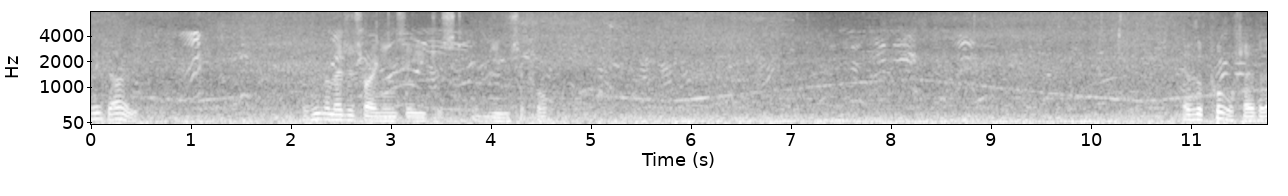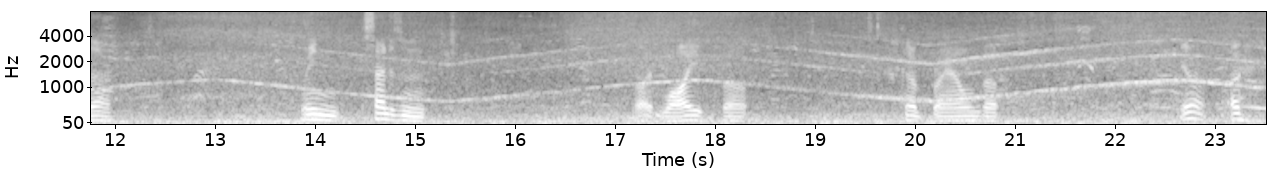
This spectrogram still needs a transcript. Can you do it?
we go. Isn't the Mediterranean Sea just beautiful? There's the port over there. I mean, the sand isn't like white, but it's kind of brown, but yeah, I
